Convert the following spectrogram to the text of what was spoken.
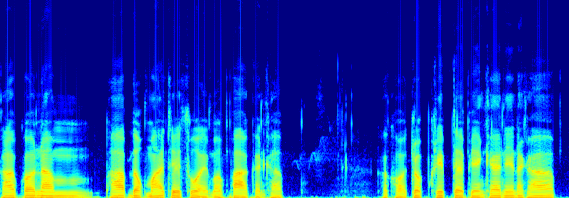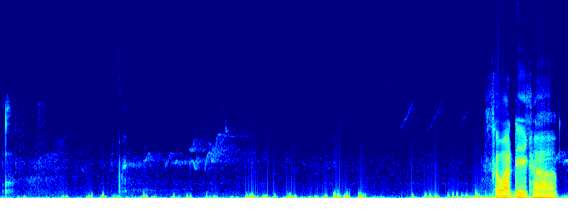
ครับก็นำภาพดอกไม้สวยๆมาฝากกันครับ ก็ขอจบคลิปแต่เพียงแค่นี้นะครับ สวัสดีครับ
